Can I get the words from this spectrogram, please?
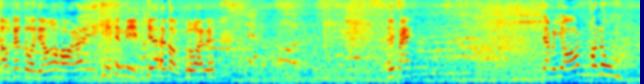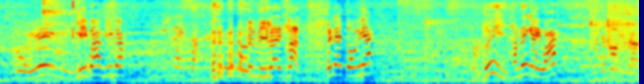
เอาแค่ตัวเดียวก็พอแล้วไอ้หนีบเพี้ยสองตัวเลยเฮ้ยไป อย่าไปยอมพ่อหนุ่มโอ้ยมีป่ะมีป่ะไม่มีอะไรสักไม่มีไรสัตว์เฮ้ยได้ตัวเนี้ยเฮ้ยทำได้ไงวะ มันจะล่วงอยู่แล้ว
